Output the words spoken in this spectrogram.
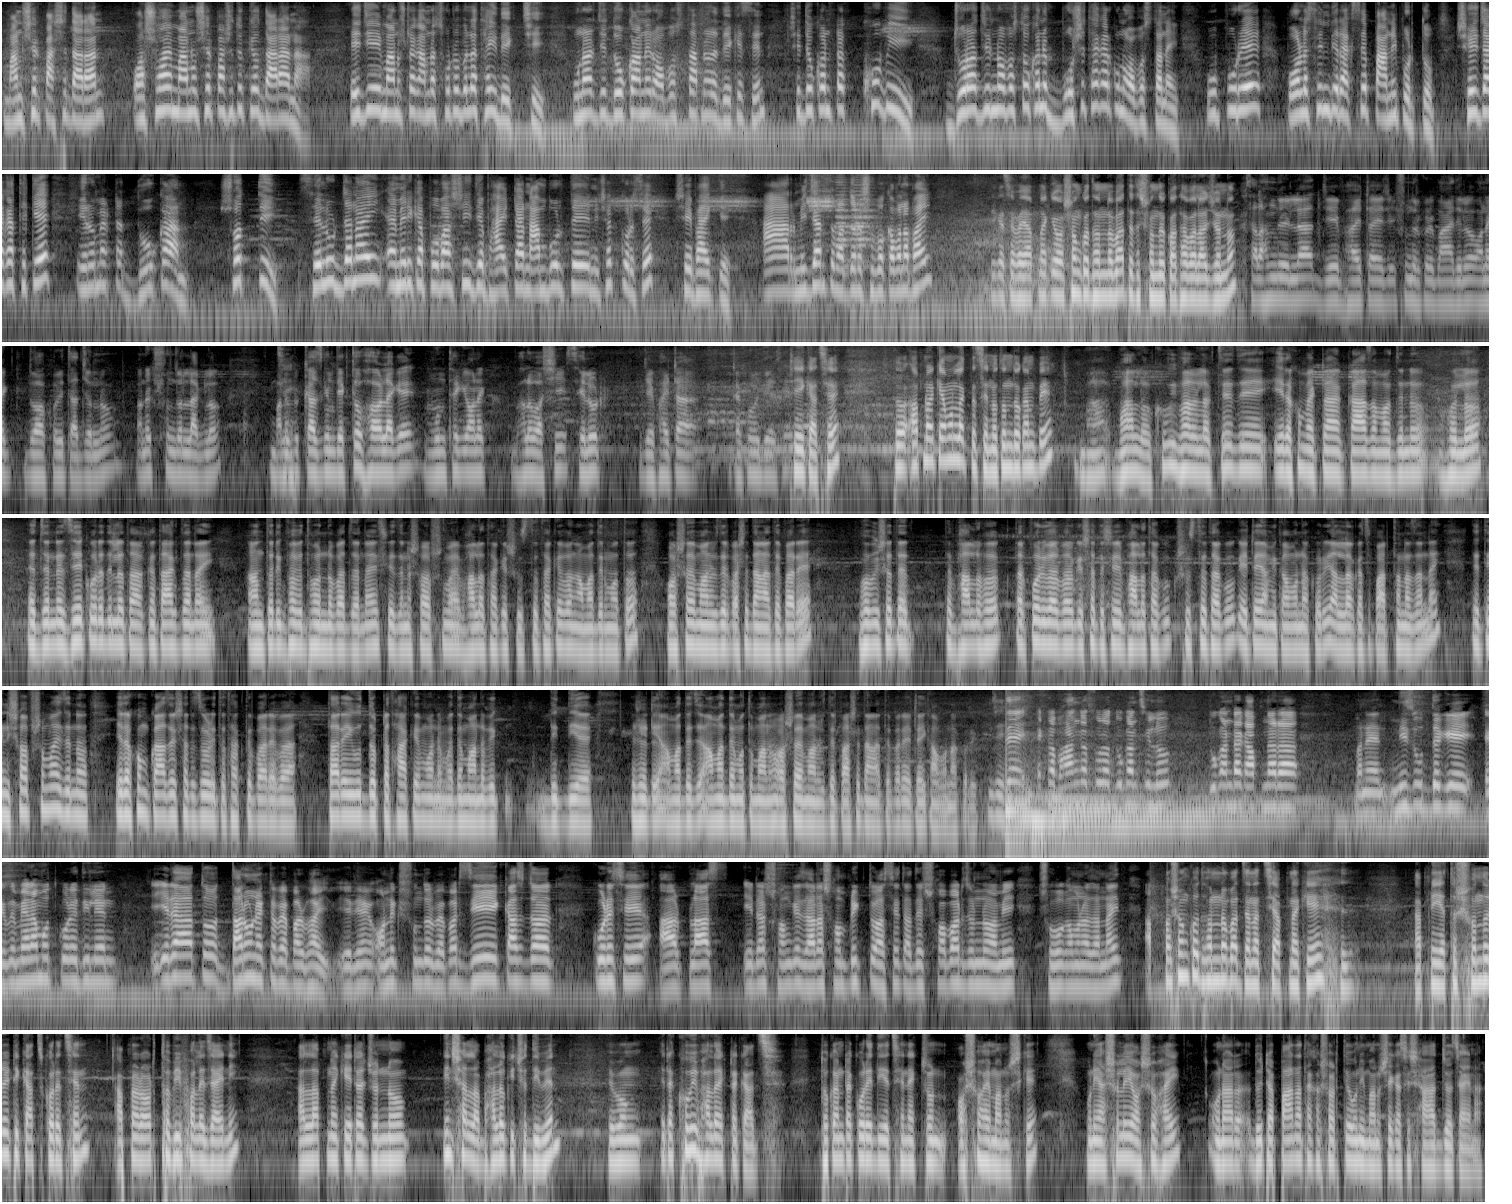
মানুষের পাশে দাঁড়ান। অসহায় মানুষের পাশে তো কেউ দাঁড়ায় না। এই যে এই মানুষটাকে আমরা ছোটোবেলা থেকেই দেখছি ওনার যে দোকানের অবস্থা আপনারা দেখেছেন, সেই দোকানটা খুবই জোরাজীর্ণ অবস্থা, ওখানে বসে থাকার কোনো অবস্থা নেই। উপরে পলিথিন দিয়ে রাখছে, পানি পড়তো। সেই জায়গা থেকে এরম একটা দোকান সত্যি সেলুট জানাই আমেরিকা প্রবাসী যে ভাইটা নাম বলতে নিষেধ করেছে সেই ভাইকে। আর মিজান তোমার জন্য শুভকামনা ভাই। ঠিক আছে ভাই আপনাকে অসংখ্য ধন্যবাদ এত সুন্দর কথা বলার জন্য। আলহামদুলিল্লাহ যে ভাইটা এই সুন্দর করে বানিয়ে দিল অনেক দোয়া করি তার জন্য। অনেক সুন্দর লাগল। মানবিক কাজ কিন্তু দেখতেও ভালো লাগে মন থেকে অনেক ভালোবাসি সেলুট যে ভাইটা এটা করে দিয়েছে। ঠিক আছে। তো আপনার কেমন লাগতেছে নতুন দোকান পেয়ে? ভালো খুবই ভালো লাগছে যে এরকম একটা কাজ আমার জন্য হলো। এর জন্য যে করে দিল তাকে তাক জানাই আন্তরিকভাবে ধন্যবাদ জানাই। সে যেন সবসময় ভালো থাকে, সুস্থ থাকে এবং আমাদের মতো অসহায় মানুষদের পাশে দাঁড়াতে পারে। ভবিষ্যতে ভালো হোক, তার পরিবারবর্গের সাথে সে ভালো থাকুক, সুস্থ থাকুক, এটাই আমি কামনা করি। আল্লাহর কাছে প্রার্থনা জানাই যে তিনি সব সময় যেন এরকম কাজের সাথে জড়িত থাকতে পারে বা তার এই উদ্যোগটা থাকে মনের মধ্যে, মানবিক দিক দিয়ে সেটি আমাদের যে, আমাদের মতো মানুষ, অসহায় মানুষদের পাশে দাঁড়াতে পারে, এটাই কামনা করি। একটা ভাঙ্গা দোকান ছিল, দোকানটাকে আপনারা মানে নিজ উদ্যোগে মেরামত করে দিলেন। এরা তো দারুণ একটা ব্যাপার ভাই। এটা অনেক সুন্দর ব্যাপার। যে কাজটা করেছে আর প্লাস এটার সঙ্গে যারা সম্পৃক্ত আছে, তাদের সবার জন্য আমি শুভকামনা জানাই। অসংখ্য ধন্যবাদ জানাচ্ছি আপনাকে। আপনি এত সুন্দর একটি কাজ করেছেন। আপনার অর্থ বিফলে যায়নি। আল্লাহ আপনাকে এটার জন্য ইনশাল্লাহ ভালো কিছু দিবেন এবং এটা খুবই ভালো একটা কাজ। দোকানটা করে দিয়েছেন একজন অসহায় মানুষকে। উনি আসলেই অসহায়। ওনার দুইটা পা না থাকা সত্ত্বেও উনি মানুষের কাছে সাহায্য চায় না।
